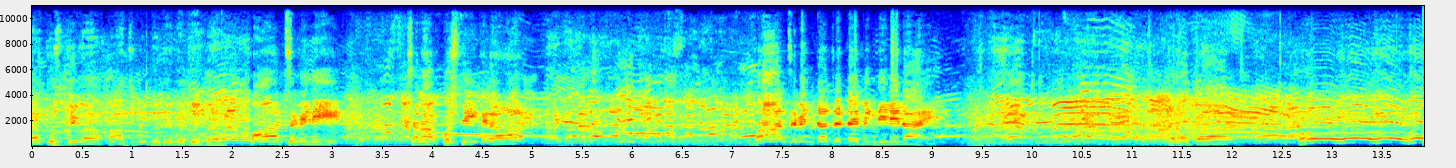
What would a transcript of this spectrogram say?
या कुस्तीला पाच मिनिटं देण्यात येत पाच मिनिट. चला कुस्ती करा. पाच मिनिटाचं टायमिंग दिलेलं आहे. खरोखर हो हो हो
